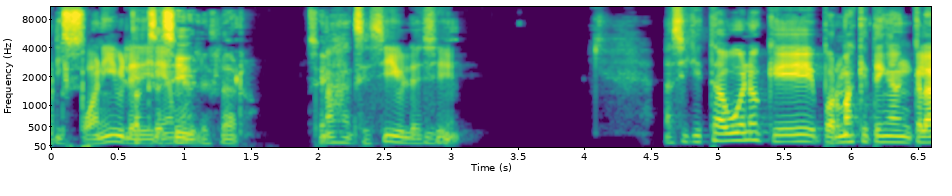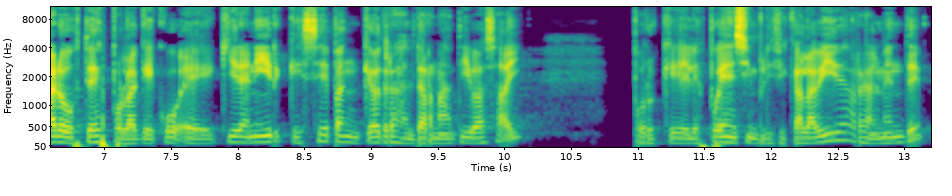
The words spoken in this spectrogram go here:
disponibles. Accesibles, claro. Más accesibles, sí. Así que está bueno que, por más que tengan claro ustedes por la que eh, quieran ir, que sepan qué otras alternativas hay, porque les pueden simplificar la vida realmente.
